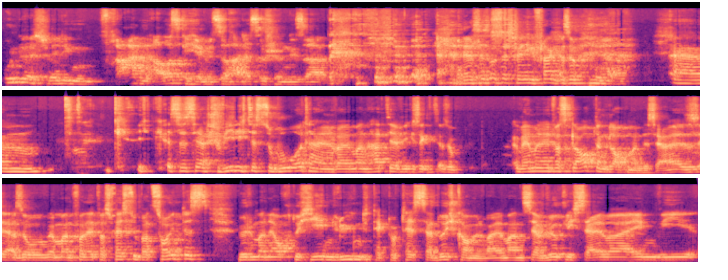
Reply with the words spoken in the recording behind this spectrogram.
unterschwelligen Fragen ausgehebelt, so hat er so schön gesagt. Das ist unterschwellige Fragen. Also ja. ähm, ich, es ist ja schwierig, das zu beurteilen, weil man hat ja, wie gesagt, also wenn man etwas glaubt, dann glaubt man das ja. Ist ja also, wenn man von etwas fest überzeugt ist, würde man ja auch durch jeden Lügendetektor-Test ja durchkommen, weil man es ja wirklich selber irgendwie,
